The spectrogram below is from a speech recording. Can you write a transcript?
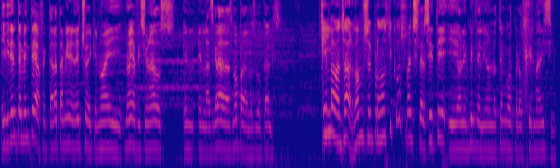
Evidentemente afectará también el hecho de que no hay no hay aficionados en, en las gradas, ¿no? Para los locales. ¿Quién va a avanzar? ¿Vamos a hacer pronósticos? Manchester City y Olympique de Lyon lo tengo pero firmadísimo.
